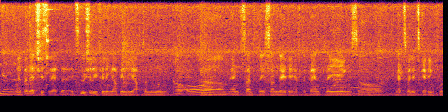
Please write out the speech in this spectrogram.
Yeah, but as she said, uh, it's usually filling up in the afternoon. Oo. Um, and Saturday, Sunday they have the band playing, so that's when it's getting full.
